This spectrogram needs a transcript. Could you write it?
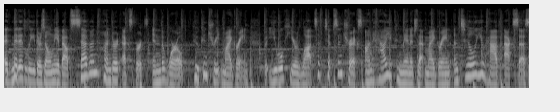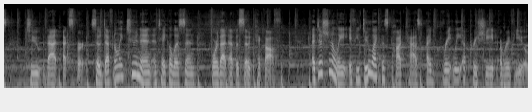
Admittedly, there's only about 700 experts in the world who can treat migraine, but you will hear lots of tips and tricks on how you can manage that migraine until you have access to that expert. So definitely tune in and take a listen for that episode kickoff. Additionally, if you do like this podcast, I'd greatly appreciate a review.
